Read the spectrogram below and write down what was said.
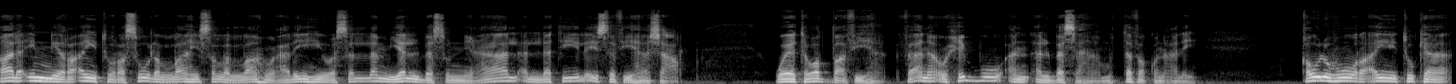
قال إني رأيت رسول الله صلى الله عليه وسلم يلبس النعال التي ليس فيها شعر ويتوضأ فيها فأنا أحب أن ألبسها. متفق عليه. قوله رأيتك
